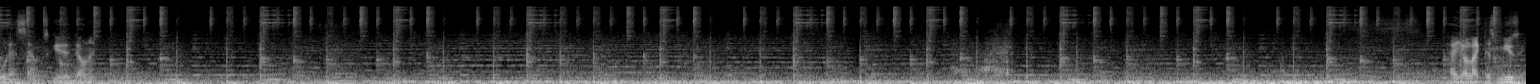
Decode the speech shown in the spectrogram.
Ooh, that sounds good, don't it? How y'all like this music?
